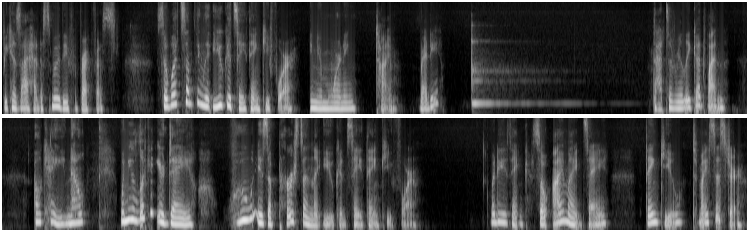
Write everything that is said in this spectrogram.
because I had a smoothie for breakfast. So, what's something that you could say thank you for in your morning time? Ready? That's a really good one. Okay, now when you look at your day, who is a person that you could say thank you for? What do you think? So I might say thank you to my sister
